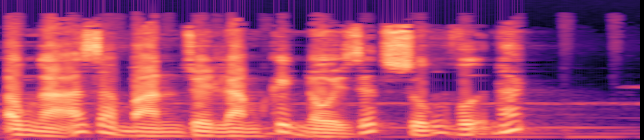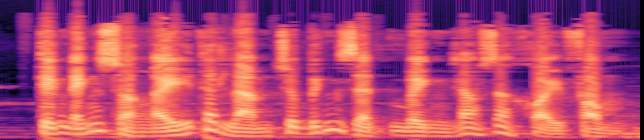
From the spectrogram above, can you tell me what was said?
Ông ngã ra bàn rồi làm cái nồi rớt xuống vỡ nát. Tiếng đánh xoảng ấy đã làm cho Bính giật mình lao ra khỏi phòng.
